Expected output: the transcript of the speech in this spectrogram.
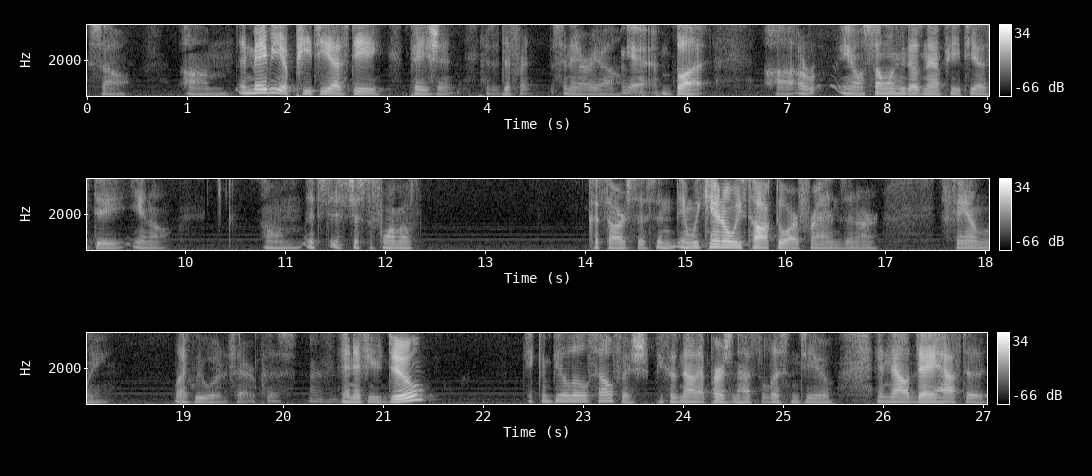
So, um, and maybe a PTSD patient is a different scenario Yeah. but uh, a, you know someone who doesn't have PTSD, you know, um, it's it's just a form of catharsis, and and we can't always talk to our friends and our family like we would a therapist, and if you do. It can be a little selfish because now that person has to listen to you, and now they have to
